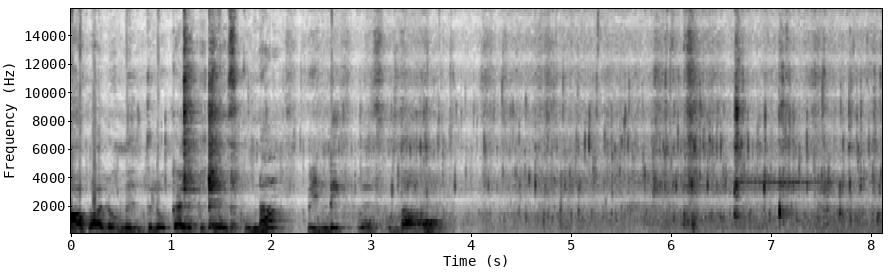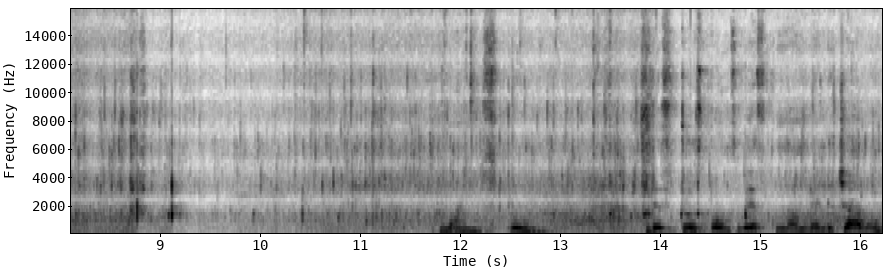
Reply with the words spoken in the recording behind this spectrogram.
ఆవాలు మెంతులు కలిపి చేసుకున్న పిండి వేసుకుందాము. One spoon just two spoons వేసుకుందాం రండి చాలు.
